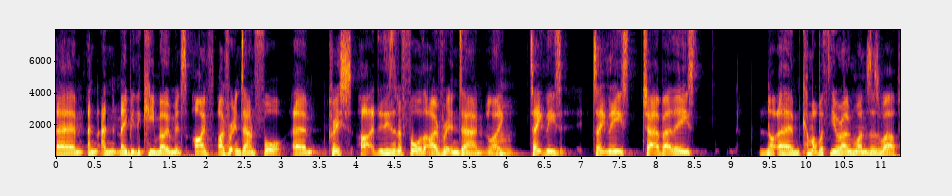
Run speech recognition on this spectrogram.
Um, and and maybe the key moments. I've I've written down four. Um, Chris, uh, these are the four that I've written down. Like hmm. take these, take these, chat about these, not um, come up with your own ones as well.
